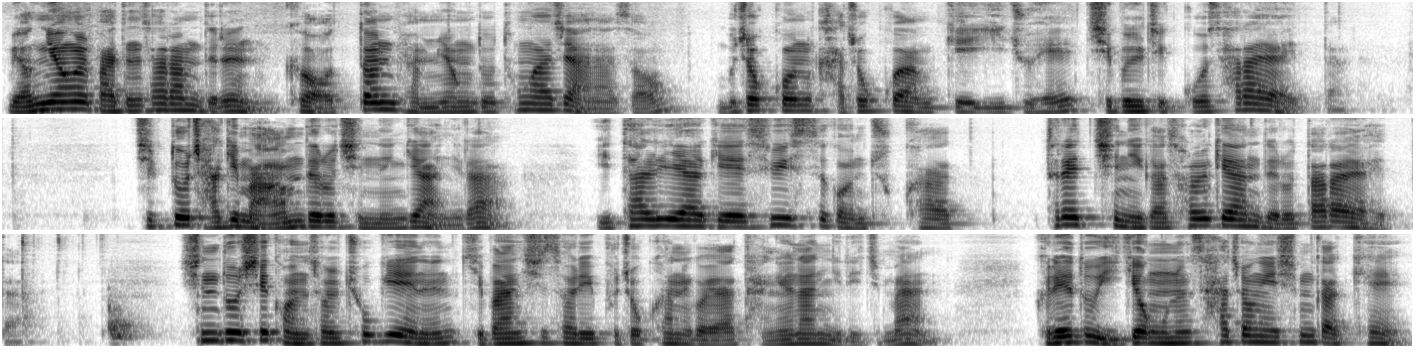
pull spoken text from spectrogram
명령을 받은 사람들은 그 어떤 변명도 통하지 않아서 무조건 가족과 함께 이주해 집을 짓고 살아야 했다. 집도 자기 마음대로 짓는 게 아니라 이탈리아계 스위스 건축가 트레치니가 설계한 대로 따라야 했다. 신도시 건설 초기에는 기반 시설이 부족한 거야 당연한 일이지만 그래도 이 경우는 사정이 심각해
